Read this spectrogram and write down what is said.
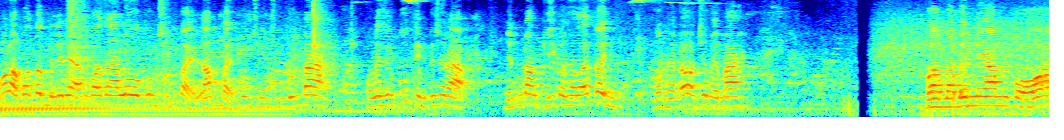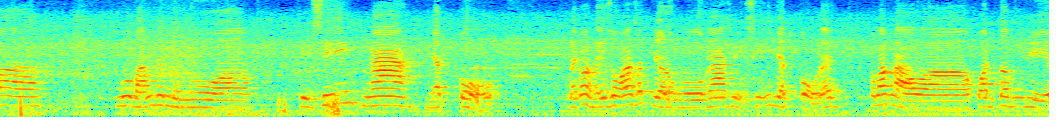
Có là quan tâm thì liên hệ qua Zalo 0975 709 943 Hoặc lên Youtube tìm cái xe đạp Nhấn đăng ký và theo dõi kênh. Còn hẹn gặp lại trước ngày mai. Vâng và bên em có uh, mua bán thêm đồng hồ uh, Thụy Sĩ, Nga, Nhật cổ. Đấy các bạn thấy rõ rất nhiều đồng hồ Nga, Thụy Sĩ, Nhật cổ đây Các bác nào uh, quan tâm thì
